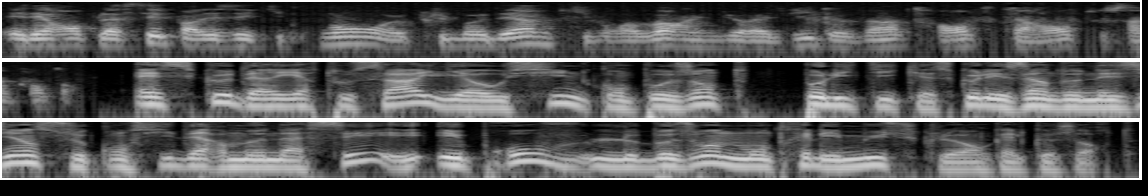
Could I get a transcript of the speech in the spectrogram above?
et les remplacer par des équipements euh, plus modernes qui vont avoir une durée de vie de 20, 30, 40 ou 50 ans. Est-ce que derrière tout ça, il y a aussi une composante politique? Est-ce que les Indonésiens se considèrent menacés et éprouvent le besoin de montrer les muscles en quelque sorte?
